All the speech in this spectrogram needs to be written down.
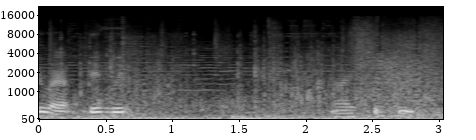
voilà, détruit. Ouais, c'est.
